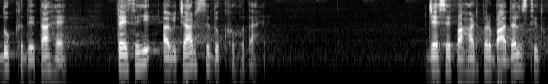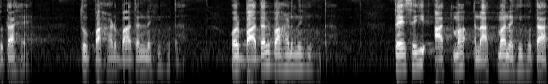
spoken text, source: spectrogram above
दुख देता है, तैसे ही अविचार से दुख होता है। जैसे पहाड़ पर बादल स्थित होता है तो पहाड़ बादल नहीं होता और बादल पहाड़ नहीं होता। तैसे ही आत्मा अनात्मा नहीं होता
